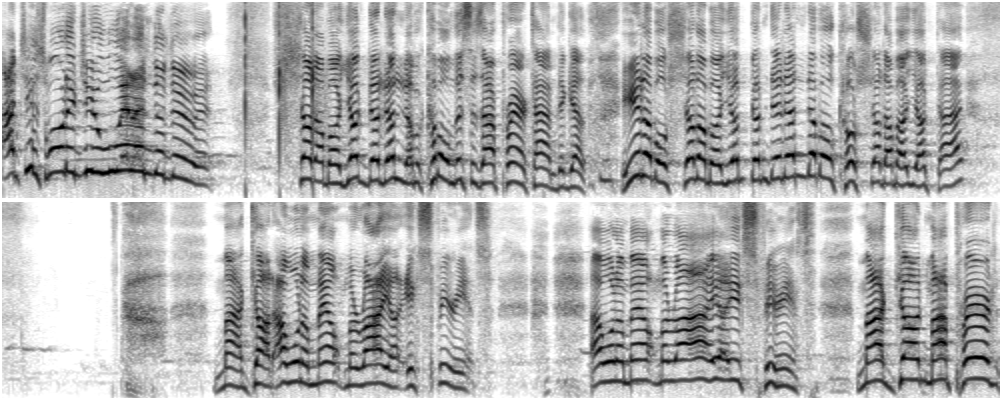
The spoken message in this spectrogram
I just wanted you willing to do it. Shut up, come on, this is our prayer time together. Ah, my God, I want a Mount Moriah experience. I want a Mount Moriah experience. My God, my prayer,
